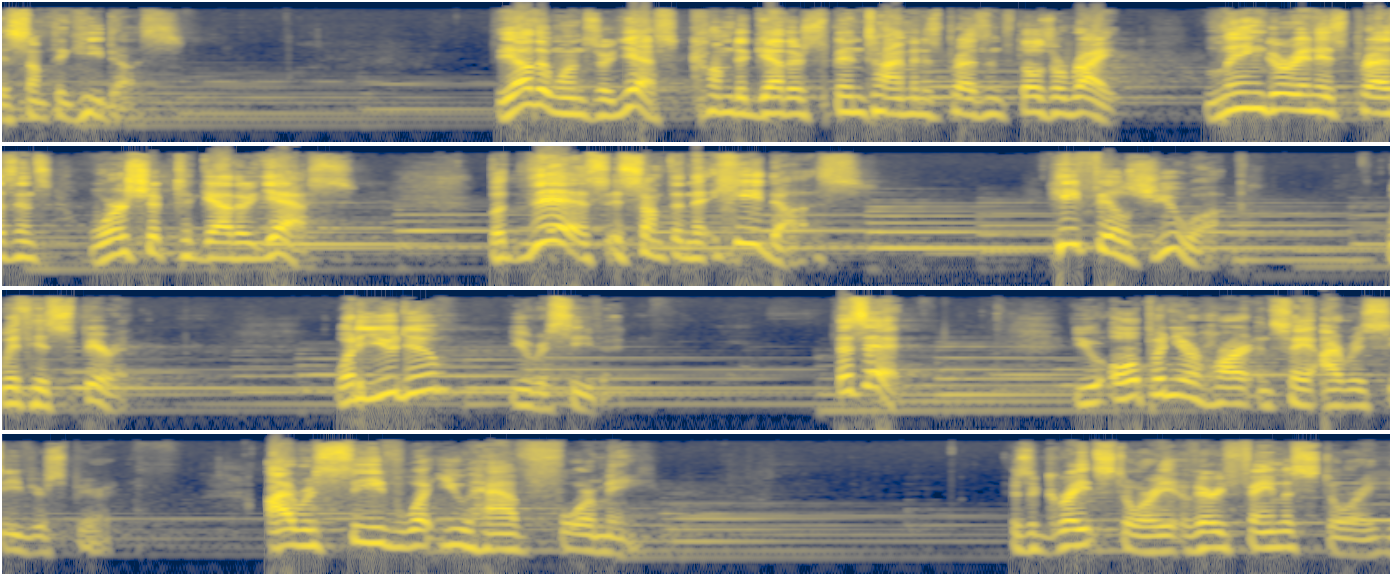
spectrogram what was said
it's something He does. The other ones are, yes, come together, spend time in His presence. Those are right. Linger in His presence, worship together, yes. But this is something that He does. He fills you up with His Spirit. What do you do? You receive it. That's it. You open your heart and say, I receive your spirit. I receive what you have for me. There's a great story, a very famous story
